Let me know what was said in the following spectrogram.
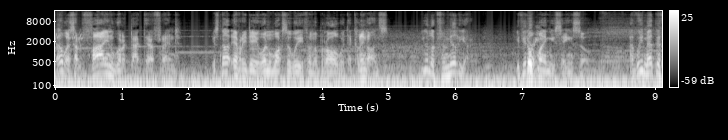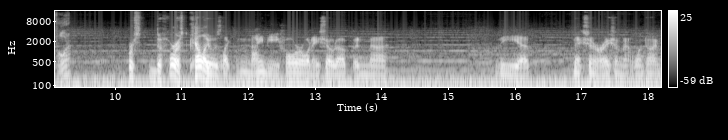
That was some fine work back there, friend. It's not every day one walks away from a brawl with the Klingons. You look familiar. If you don't mind me saying so, have we met before? Of course, DeForest Kelley was like 94 when he showed up in uh, the uh, Next Generation at one time.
